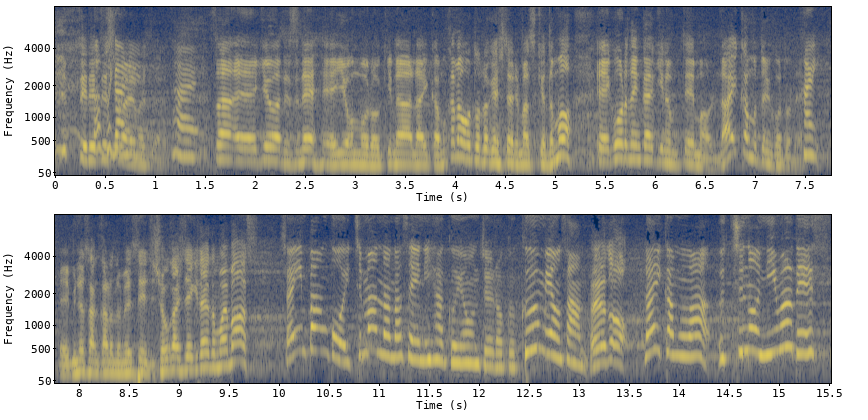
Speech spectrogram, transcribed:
照れてしまいました。はい。さあ、えー今日はですね、えーイオンモール沖縄ライカムからお届けしておりますけども、えーゴールデン会期のテーマはライカムということで、はい。えー皆さんからのメッセージ紹介していきたいと思います。社員番号1万7246クーミョンさん。ありがとう。ライカムはうちの庭です。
